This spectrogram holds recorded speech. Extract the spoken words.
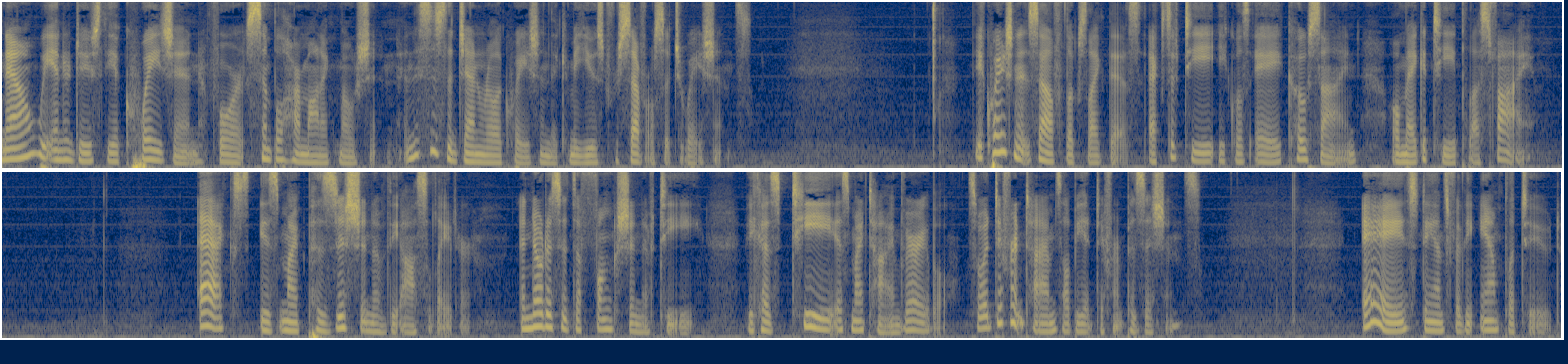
Now we introduce the equation for simple harmonic motion, and this is the general equation that can be used for several situations. The equation itself looks like this. x of t equals a cosine omega t plus phi. x is my position of the oscillator. And notice it's a function of t, because t is my time variable. So at different times, I'll be at different positions. A stands for the amplitude.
